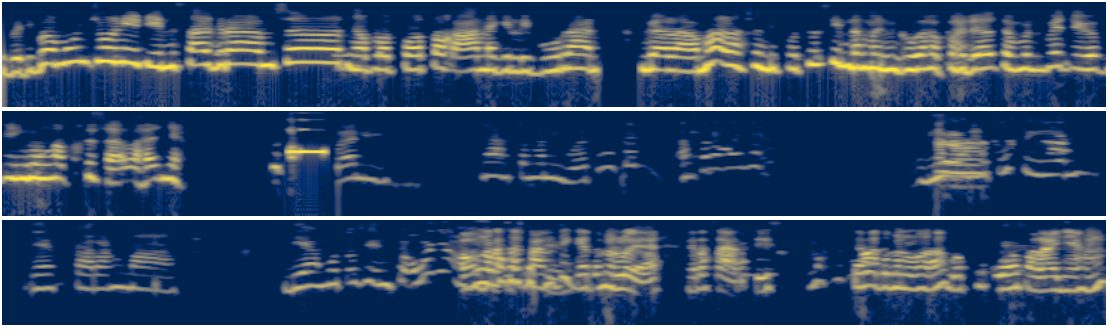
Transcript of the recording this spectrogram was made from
tiba-tiba muncul nih di Instagram set ngupload foto kan lagi liburan nggak lama langsung diputusin temen gue padahal temen gue juga bingung apa salahnya gue nih nah temen gue tuh kan apa namanya dia yang mutusin yang sekarang mah dia yang mutusin cowoknya Oh ngerasa cantik ya temen lu ya? Ngerasa artis. maksudnya Coba temen lu ha, gue pukul palanya. Hmm?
